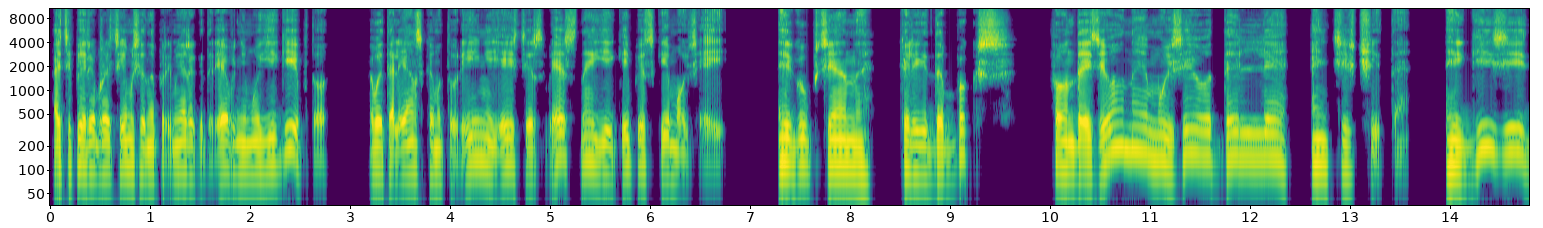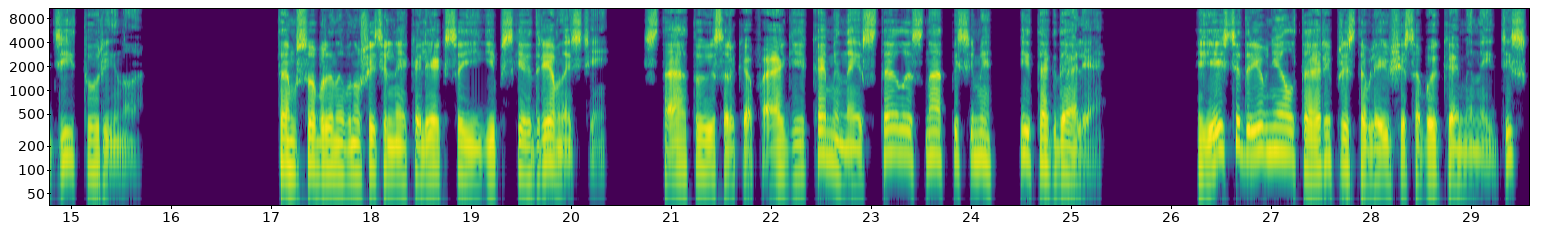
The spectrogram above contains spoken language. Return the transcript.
А теперь обратимся, например, к Древнему Египту. В итальянском Турине есть известный египетский музей. Египтян Калейдебокс Фондазионе Музео делле Античита Эгизи ди Турино. Там собрана внушительная коллекция египетских древностей, статуи, саркофаги, каменные стелы с надписями и так далее. Есть и древний алтарь, представляющий собой каменный диск,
